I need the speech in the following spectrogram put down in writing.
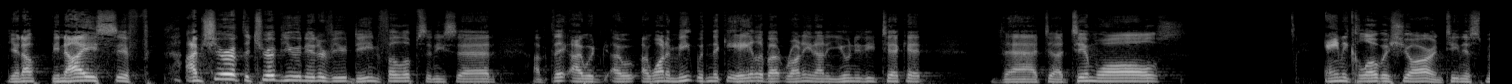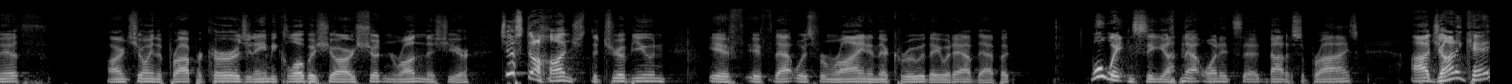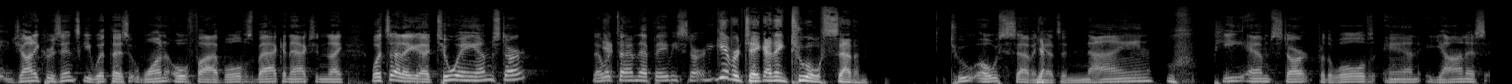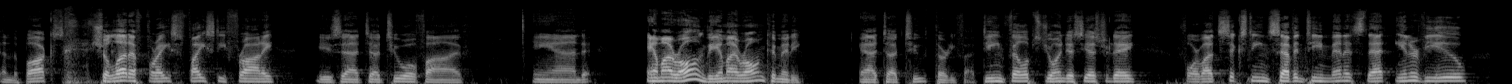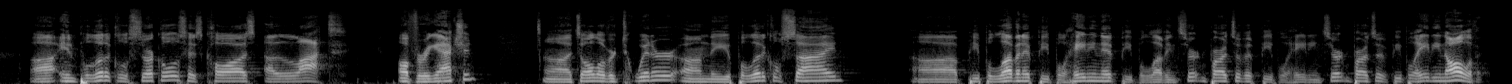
You know, be nice if I'm sure if the Tribune interviewed Dean Phillips and he said, "I'm think I would I, I want to meet with Nikki Haley about running on a Unity ticket." That uh, Tim Walz, Amy Klobuchar, and Tina Smith aren't showing the proper courage, and Amy Klobuchar shouldn't run this year. Just a hunch, the Tribune, if if that was from Ryan and their crew, they would have that. But we'll wait and see on that one. It's uh, not a surprise. Uh, Johnny K, Johnny Krasinski with us at 105 Wolves back in action tonight. What's that, a, uh 2 a.m. start? Is that what time that baby's starting? Give or take, I think two oh seven. 207. Yep. Yeah, it's a 9 p.m. start for the Wolves and Giannis and the Bucks. Shaletta Feist- Feisty Friday is at uh, 205. And Am I Wrong? The Am I Wrong committee at uh, 235. Dean Phillips joined us yesterday for about 16, 17 minutes. That interview uh, in political circles has caused a lot of reaction. Uh, it's all over Twitter on the political side. Uh, people loving it, people hating it, people loving certain parts of it, people hating certain parts of it, people hating all of it.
